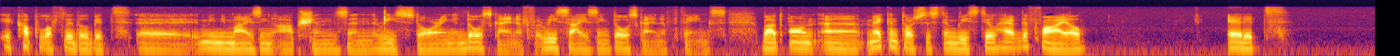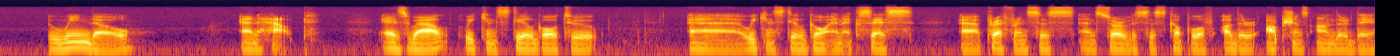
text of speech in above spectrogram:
a couple of little bit uh, minimizing options and restoring and those kind of resizing those kind of things. But on uh, Macintosh system we still have the file edit window and help. As well we can still go to uh, we can still go and access preferences and services, couple of other options under the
